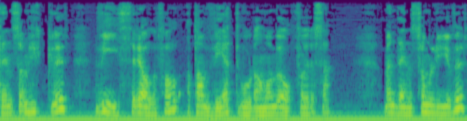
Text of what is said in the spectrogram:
Den som hykler, viser i alle fall at han vet hvordan man bør oppføre seg. Men den som lyver,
